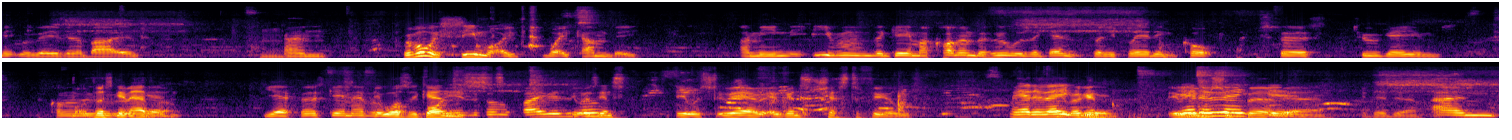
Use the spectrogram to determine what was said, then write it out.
Mick was raving about him, and we've always seen what he what he can be. I mean, even the game I can't remember who it was against when he played in cup. His first two games. I can't What, first game ever? against. Yeah, first game ever. It was What, four against. years ago, five years It was against. It was yeah against Chesterfield. he had a rate Again- game. It He had was a great superb. game. Yeah, he did. Yeah. And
